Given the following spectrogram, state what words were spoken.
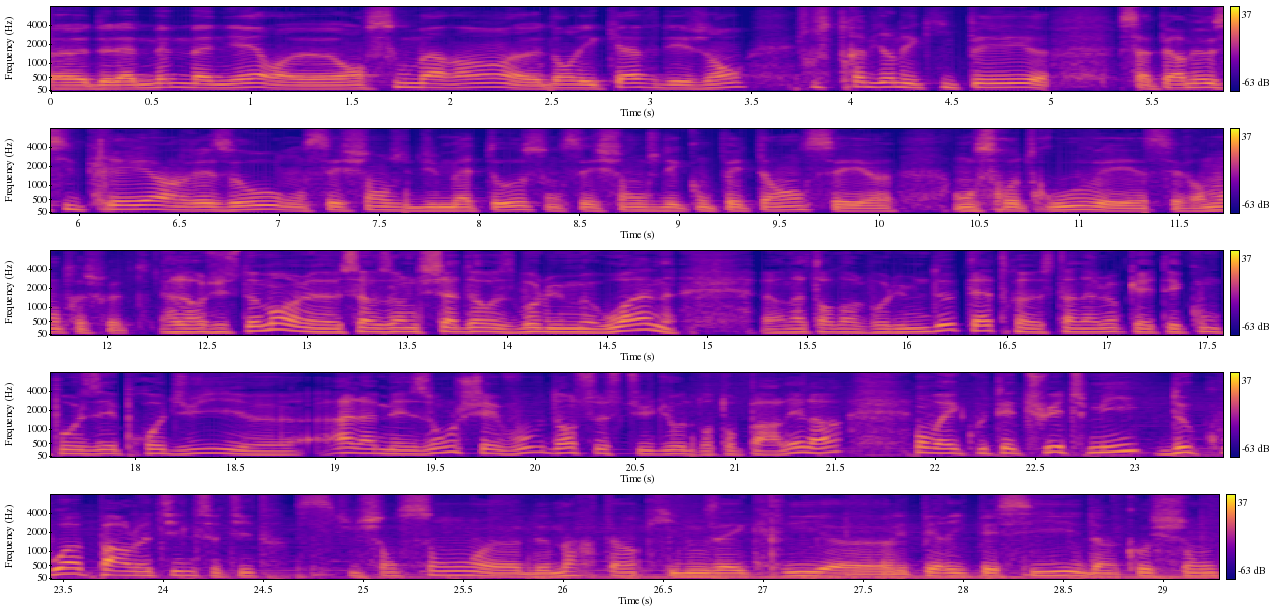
euh, de la même manière, euh, en sous-marin, euh, dans les caves des gens, tous très bien équipés. Ça permet aussi de créer un réseau, on s'échange du matos, on s'échange des compétences et on se retrouve et c'est vraiment très chouette. Alors justement, le Thousand Shadows Volume 1, en attendant le volume 2, peut-être, c'est un album qui a été composé, produit à la maison, chez vous, dans ce studio dont on parlait là. On va écouter Treat Me. De quoi parle-t-il? Ce titre C'est une chanson euh, de Martin qui nous a écrit euh, les péripéties d'un cochon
